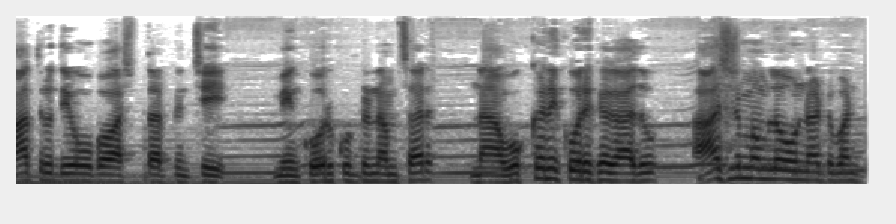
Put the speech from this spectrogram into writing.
మాతృదేవోభావ నుంచి మేము కోరుకుంటున్నాం సార్. నా ఒక్కని కోరిక కాదు ఆశ్రమంలో ఉన్నటువంటి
